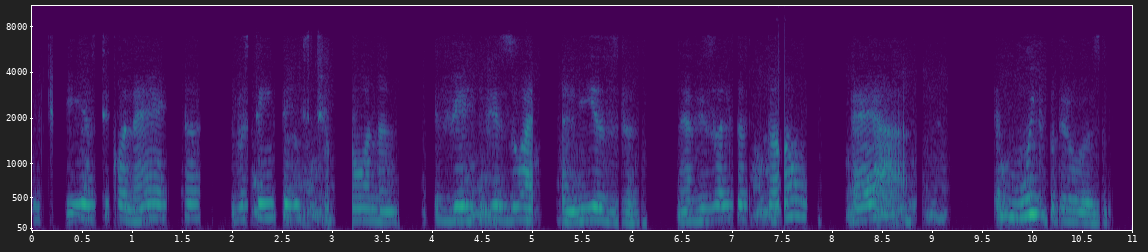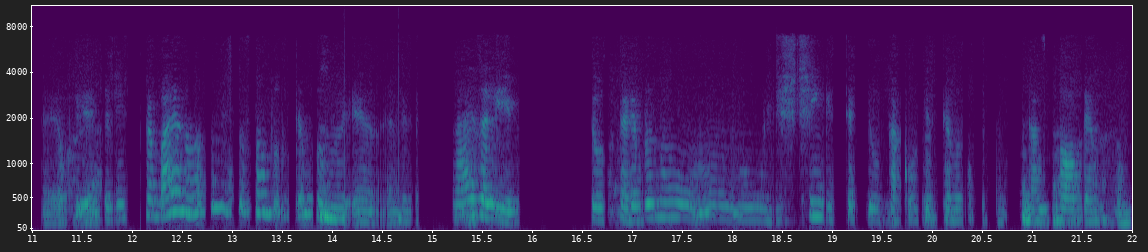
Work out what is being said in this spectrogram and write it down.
respira, se conecta, você intenciona, vê, visualiza. Né? A visualização é, é muito poderoso. É, é, a gente trabalha na nossa meditação todo o tempo. É, é, traz ali seu cérebro não, não, não distingue se aquilo está acontecendo, está só pensando.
